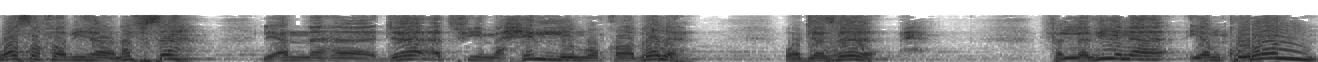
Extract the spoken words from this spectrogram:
وصف بها نفسه لأنها جاءت في محل مقابلة وجزاء. فالذين يمكرون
